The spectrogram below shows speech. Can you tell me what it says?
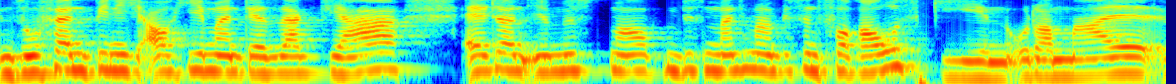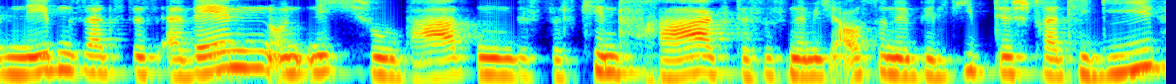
Insofern bin ich auch jemand, der sagt, ja, Eltern, ihr müsst mal ein bisschen, manchmal ein bisschen vorausgehen oder mal im Nebensatz das erwähnen und nicht so warten, bis das Kind fragt. Das ist nämlich auch so eine beliebte Strategie.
